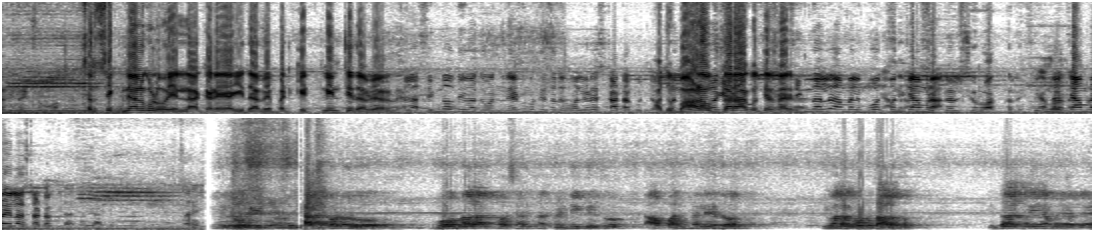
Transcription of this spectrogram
ತಕ್ಷಣ ಸರ್ ಸಿಗ್ನಲ್ಗಳು ಎಲ್ಲ ಕಡೆ ಇದಾವೆ ಬಟ್ ಕೆಟ್ಟ ನಿಂತಿದಾವೆ. ಎಲ್ಲ ಸಿಗ್ನಲ್ ಇವಾಗ ಒಂದು ಎರಡು ಮೂರು ಒಳಗಡೆ ಸ್ಟಾರ್ಟ್ ಆಗುತ್ತೆ. ಅದು ಬಹಳ ಉಪಕಾರ ಆಗುತ್ತೆ ಸರ್. ಸಿಗ್ನಲ್ ಆಮೇಲೆ ಮೂವತ್ತೊಂದು ಕ್ಯಾಮ್ರಾ ಸಿಗ್ನಲ್ ಶುರು ಆಗ್ತದೆ ಕ್ಯಾಮ್ರಾ ಎಲ್ಲ ಸ್ಟಾರ್ಟ್ ಆಗುತ್ತೆ. ಮೂರ್ ನಾಲ್ಕು ಪರ್ಸೆಂಟ್ ಪೆಂಡಿಂಗ್ ಇತ್ತು ನಾವು ಬಂದ ಮೇಲೆ ಇದು ಇವಾಗ ಕೊಡ್ತಾ ಇರೋದು. ಇದಾಗ್ಲಿ ಆಮೇಲೆ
